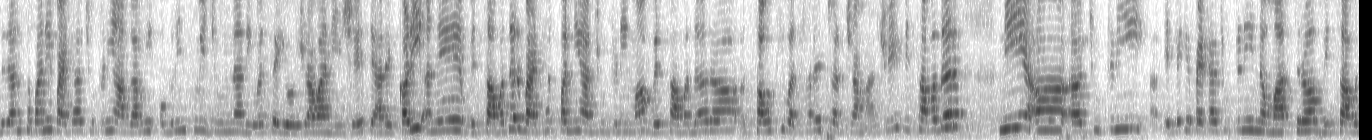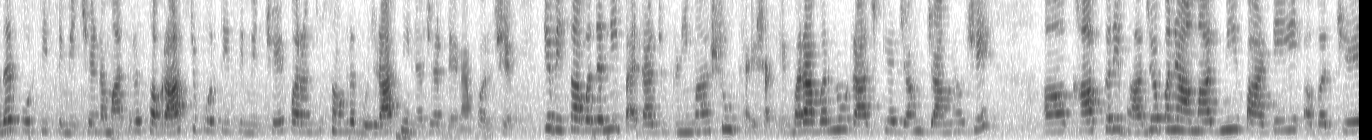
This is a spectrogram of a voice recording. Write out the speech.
વિધાનસભાની બેઠક ચૂંટણી આગામી ઓગણીસમી જૂનના દિવસે યોજાવાની છે ત્યારે કડી અને વિસાવદર બેઠક પરની આ ચૂંટણીમાં વિસાવદર સૌથી વધારે ચર્ચામાં છે. વિસાવદરની અ, અ, ચૂંટણી એટલે કે પેટા ચૂંટણી ન માત્ર વિસાવદર પૂરતી સીમિત છે ન માત્ર સૌરાષ્ટ્ર પૂરતી સીમિત છે પરંતુ સમગ્ર ગુજરાતની નજર તેના પર છે કે વિસાવદરની પેટા ચૂંટણીમાં શું થઈ શકે? બરાબરનો રાજકીય જંગ જામ્યો છે. ખાસ કરી ભાજપ અને આમ આદમી પાર્ટી વચ્ચે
